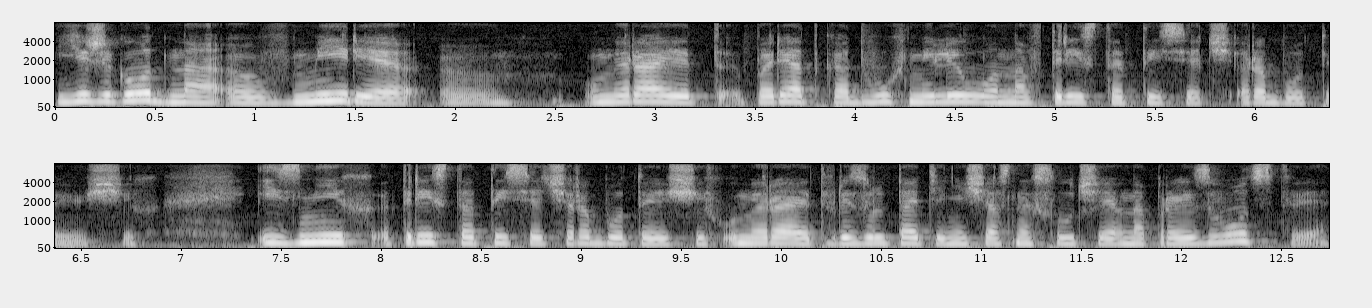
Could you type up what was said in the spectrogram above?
ежегодно э, в мире э, умирает порядка 2 миллионов 300 тысяч работающих. Из них 300 тысяч работающих умирает в результате несчастных случаев на производстве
